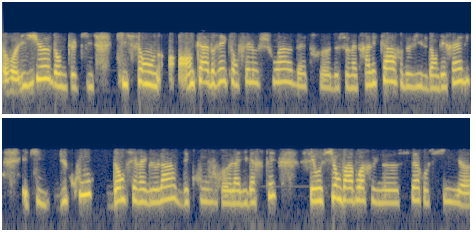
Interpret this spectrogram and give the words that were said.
religieux, donc qui qui sont encadrés, qui ont fait le choix d'être, de se mettre à l'écart, de vivre dans des règles et qui, du coup, dans ces règles-là, découvrent la liberté. C'est aussi, on va avoir une sœur aussi, euh,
